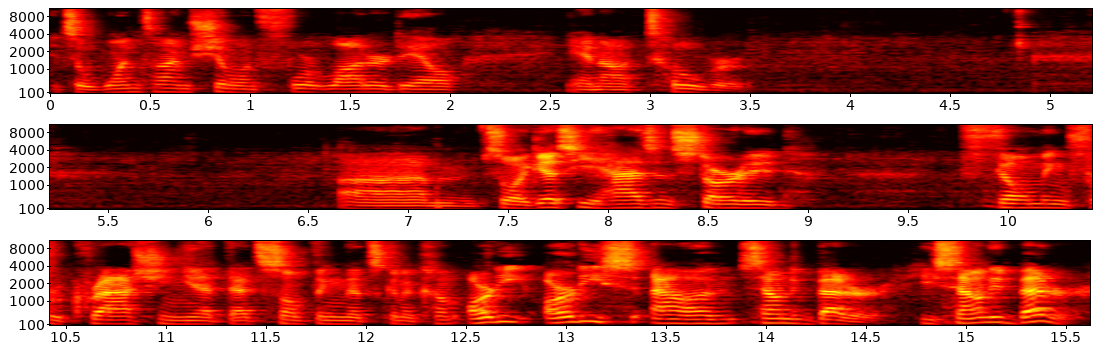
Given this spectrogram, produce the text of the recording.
It's a one time show in Fort Lauderdale in October. Um, so I guess he hasn't started filming for Crashing yet. That's something that's going to come. Artie, Artie uh, sounded better. He sounded better.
